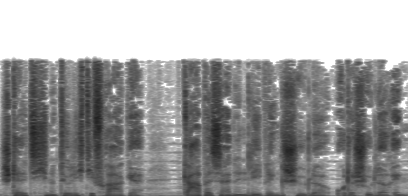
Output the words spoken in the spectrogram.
stellt sich natürlich die Frage, gab es einen Lieblingsschüler oder Schülerin?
